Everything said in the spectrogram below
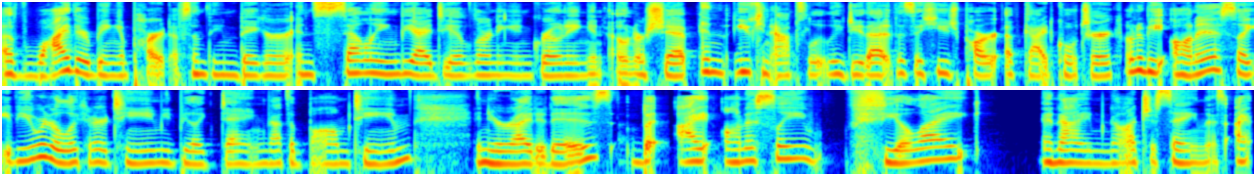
of why they're being a part of something bigger and selling the idea of learning and growing and ownership. And you can absolutely do that. That's a huge part of guide culture. I'm going to be honest, like if you were to look at our team, you'd be like, "Dang, that's a bomb team." And you're right, it is. But I honestly feel like, and I'm not just saying this, I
